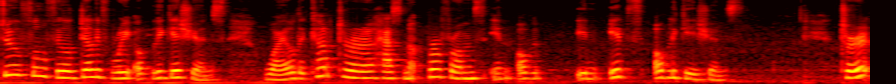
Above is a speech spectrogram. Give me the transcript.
to fulfill delivery obligations while the charterer has not performed in, in its obligations. Third,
